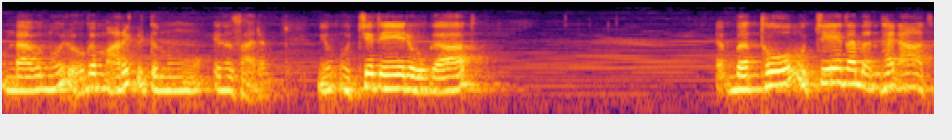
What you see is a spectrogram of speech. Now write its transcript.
ഉണ്ടാകുന്നു രോഗം മാറിക്കിട്ടുന്നു എന്ന് സാരം. ഉച്ചതേ രോഗാത്. ബദ്ധോ മുച്ചേത ബന്ധനാത്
